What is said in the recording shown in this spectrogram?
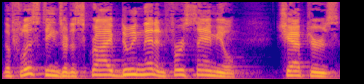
the Philistines are described doing that in 1 Samuel chapters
